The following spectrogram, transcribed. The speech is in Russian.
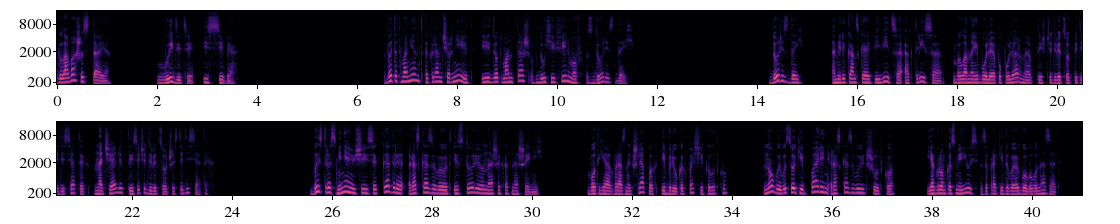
Глава шестая. Выйдите из себя. В этот момент экран чернеет и идет монтаж в духе фильмов с Дорис Дэй. Дорис Дэй, американская певица, актриса, была наиболее популярна в 1950-х, начале 1960-х. Быстро сменяющиеся кадры рассказывают историю наших отношений. Вот я в разных шляпах и брюках по щиколотку. Новый высокий парень рассказывает шутку. Я громко смеюсь, запрокидывая голову назад.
